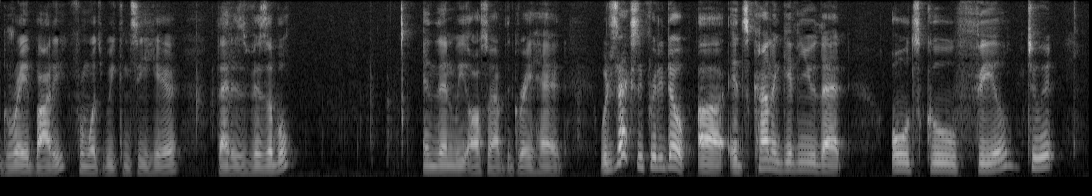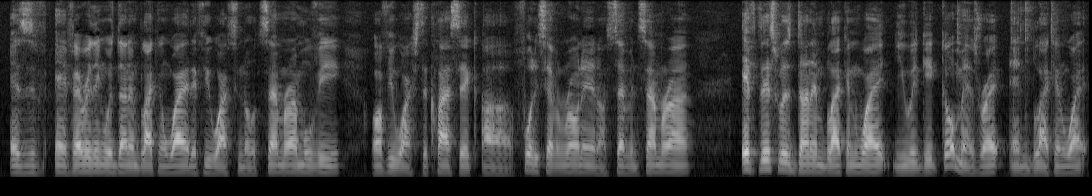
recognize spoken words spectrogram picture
gray body from what we can see here that is visible and then we also have the gray head, which is actually pretty dope. Uh, it's kind of giving you that old school feel to it, as if, if everything was done in black and white. If you watch an old samurai movie, or if you watch the classic uh, 47 Ronin or Seven Samurai, if this was done in black and white, you would get Gomez, right? In black and white.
